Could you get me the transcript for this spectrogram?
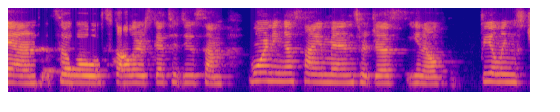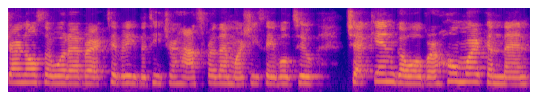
And so scholars get to do some morning assignments or just, you know, feelings journals or whatever activity the teacher has for them where she's able to check in go over homework and then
